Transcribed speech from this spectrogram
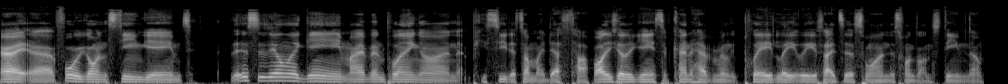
Alright, uh, before we go on Steam games, this is the only game I've been playing on PC that's on my desktop. All these other games I've kind of haven't really played lately, besides this one. This one's on Steam, though.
